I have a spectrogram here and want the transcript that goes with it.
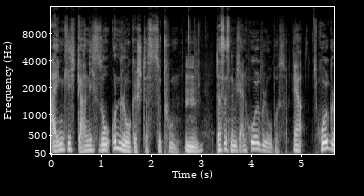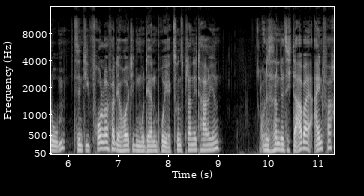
eigentlich gar nicht so unlogisch, das zu tun. Das ist nämlich ein Hohlglobus. Ja. Hohlgloben sind die Vorläufer der heutigen modernen Projektionsplanetarien und es handelt sich dabei einfach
